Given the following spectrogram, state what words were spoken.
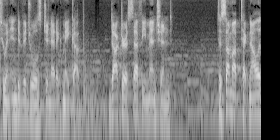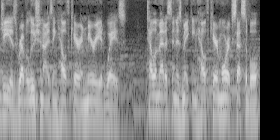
to an individual's genetic makeup. Dr. Assefi mentioned To sum up, technology is revolutionizing healthcare in myriad ways. Telemedicine is making healthcare more accessible,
